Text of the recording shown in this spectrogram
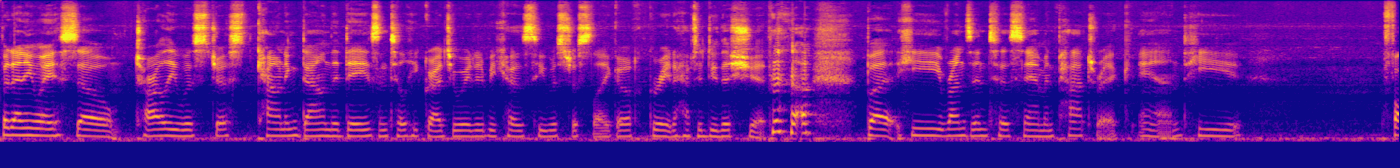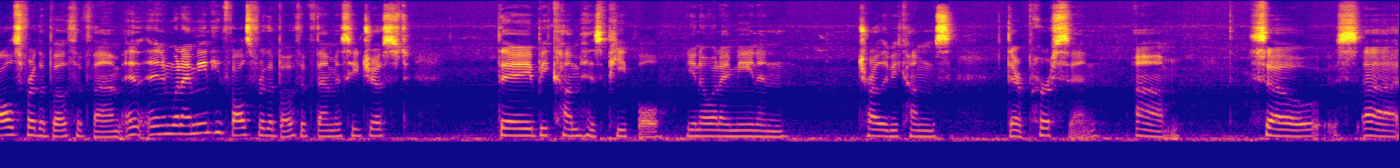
But anyway, so Charlie was just counting down the days until he graduated because he was just like, oh, great, I have to do this shit. but he runs into Sam and Patrick, and he falls for the both of them. And, and what I mean he falls for the both of them is he just, they become his people. You know what I mean? And Charlie becomes their person. Um, so uh,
